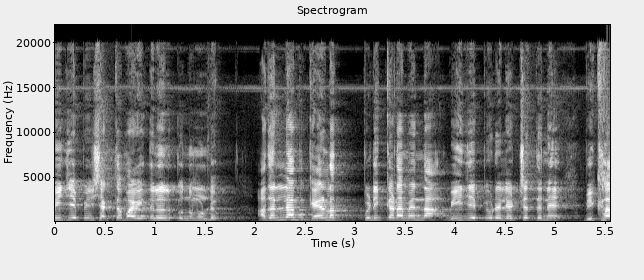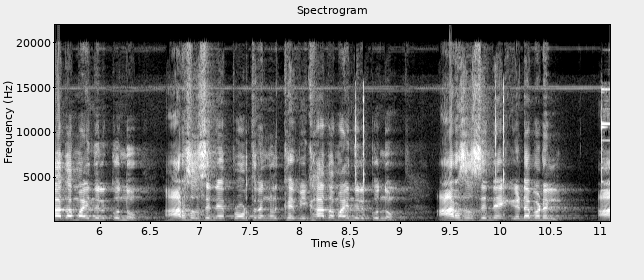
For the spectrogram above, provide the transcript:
ബി ജെ പി ശക്തമായി നിലനിൽക്കുന്നുമുണ്ട്. അതെല്ലാം കേരള പിടിക്കണമെന്ന ബി ജെ പിയുടെ ലക്ഷ്യത്തിന് വിഘാതമായി നിൽക്കുന്നു. ആർ എസ് എസിന്റെ പ്രവർത്തനങ്ങൾക്ക് വിഘാതമായി നിൽക്കുന്നു. ആർ എസ് എസിന്റെ ഇടപെടൽ ആ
